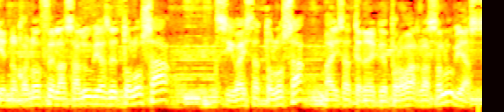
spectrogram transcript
Quien no conoce las alubias de Tolosa, si vais a Tolosa vais a tener que probar las alubias.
